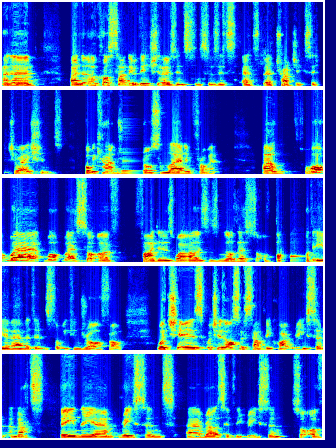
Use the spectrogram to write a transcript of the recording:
and, um, and, of course, sadly, with each of those instances, it's, it's they're tragic situations, but we can draw some learning from it. And what we're, what we're sort of finding as well is there's another sort of body of evidence that we can draw from, which is, which is also sadly quite recent, and that's been the um, recent, uh, relatively recent sort of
